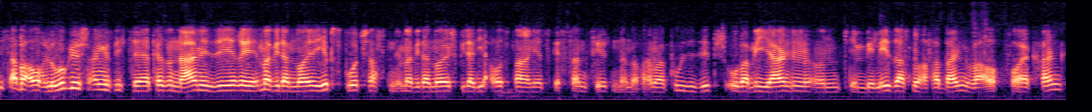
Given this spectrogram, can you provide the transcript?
ist aber auch logisch angesichts der Personalmisere, immer wieder neue Hilfsbotschaften, immer wieder neue Spieler, die ausfallen. Jetzt gestern fehlten dann noch einmal Pulisic, Aubameyang und dem Belé saß nur auf der Bank, war auch vorher krank.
